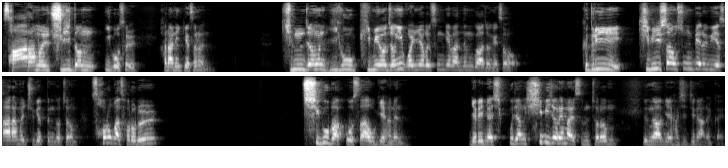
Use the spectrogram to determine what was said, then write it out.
사람을 죽이던 이곳을 하나님께서는 김정은 이후 김여정이 권력을 승계받는 과정에서 그들이 김일성 숭배를 위해 사람을 죽였던 것처럼 서로가 서로를 치고받고 싸우게 하는 예레미야 19장 12절의 말씀처럼 응하게 하시지는 않을까요?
